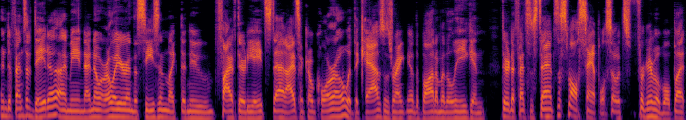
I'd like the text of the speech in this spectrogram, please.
in defensive data. I mean, I know earlier in the season, like the new 538 stat, Isaac Okoro with the Cavs was ranked near the bottom of the league and their defensive stats. A small sample, so it's forgivable. But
